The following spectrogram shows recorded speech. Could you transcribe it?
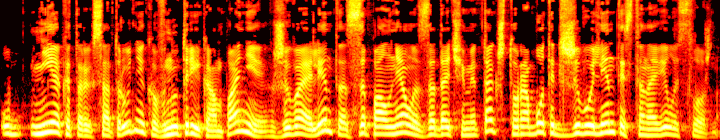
у некоторых сотрудников внутри компании живая лента заполнялась задачами так, что работать с живой лентой становилось сложно.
